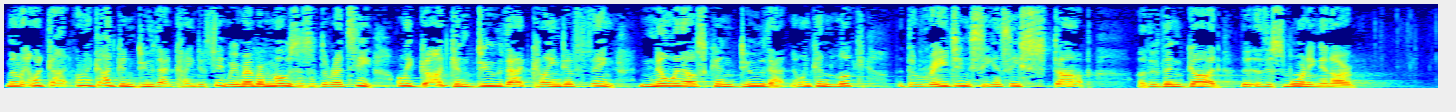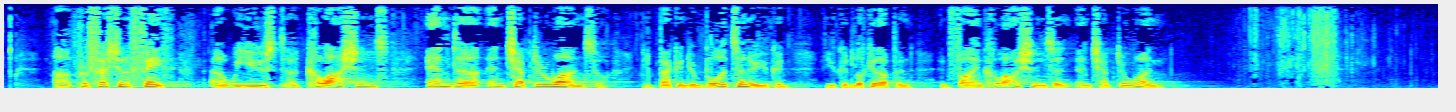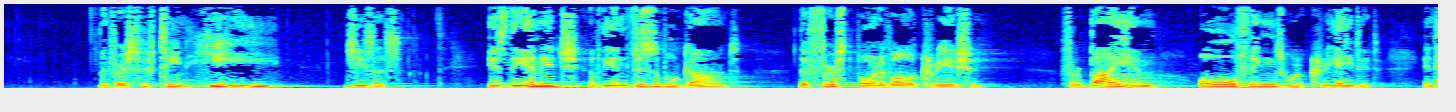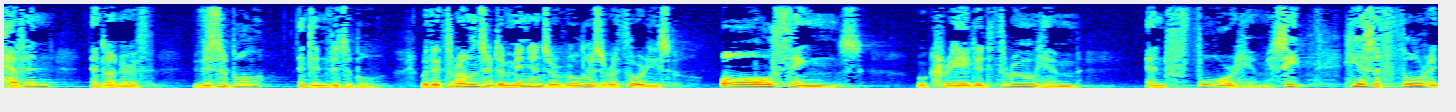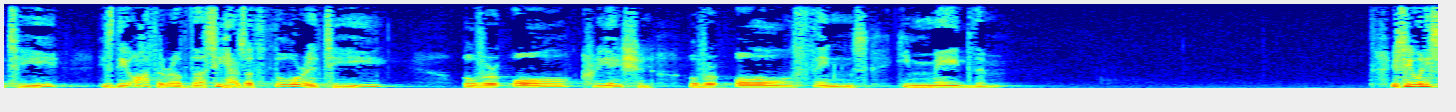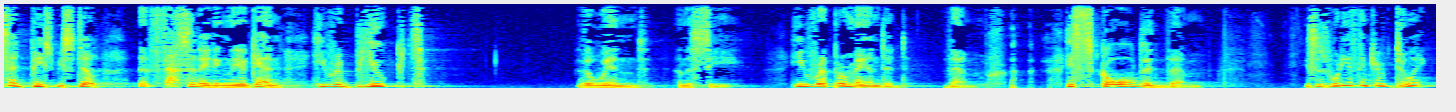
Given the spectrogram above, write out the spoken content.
I mean, only God, only God can do that kind of thing. We remember Moses at the Red Sea. Only God can do that kind of thing. No one else can do that. No one can look at the raging sea and say, stop other than God. This morning in our uh, profession of faith, uh, we used uh, Colossians and uh, and chapter one. So look back in your bulletin, or you could you could look it up and, and find Colossians and, and chapter one. In verse 15, He, Jesus, is the image of the invisible God, the firstborn of all creation. For by him all things were created in heaven and on earth, visible and invisible, whether thrones or dominions or rulers or authorities, all things were created through him and for him. You see, he has authority. He's the author of thus. He has authority over all creation, over all things. He made them. You see, when he said, peace be still, uh, fascinatingly again, he rebuked the wind and the sea. He reprimanded them. he scolded them. He says, what do you think you're doing?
